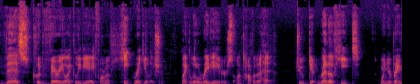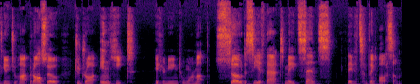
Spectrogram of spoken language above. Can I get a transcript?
this could very likely be a form of heat regulation like little radiators on top of the head to get rid of heat when your brain's getting too hot but also to draw in heat if you're needing to warm up so to see if that made sense they did something awesome.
